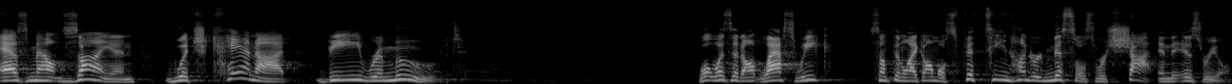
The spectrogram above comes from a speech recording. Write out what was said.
as Mount Zion, which cannot be removed. What was it last week? something like almost 1,500 missiles were shot into Israel.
